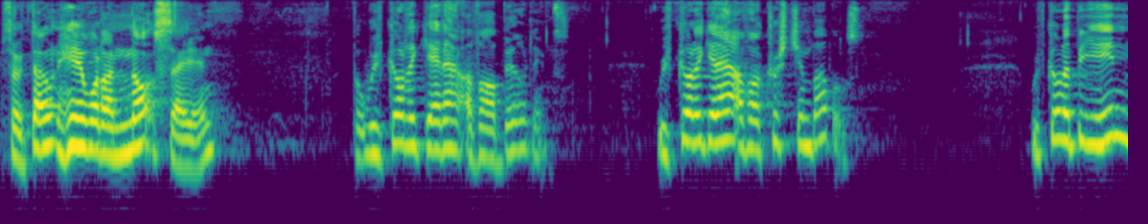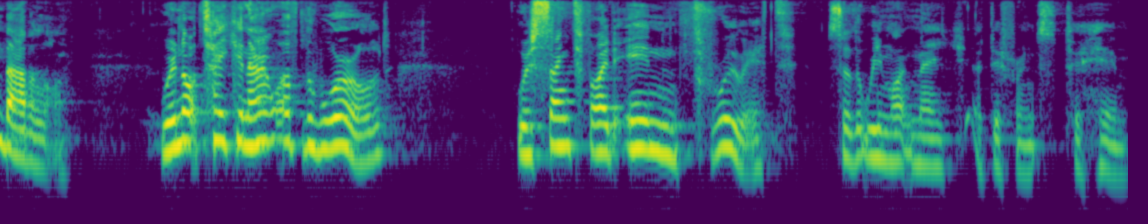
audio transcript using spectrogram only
so don't hear what I'm not saying, but we've got to get out of our buildings. We've got to get out of our Christian bubbles. We've got to be in Babylon. We're not taken out of the world, we're sanctified in through it so that we might make a difference to Him.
